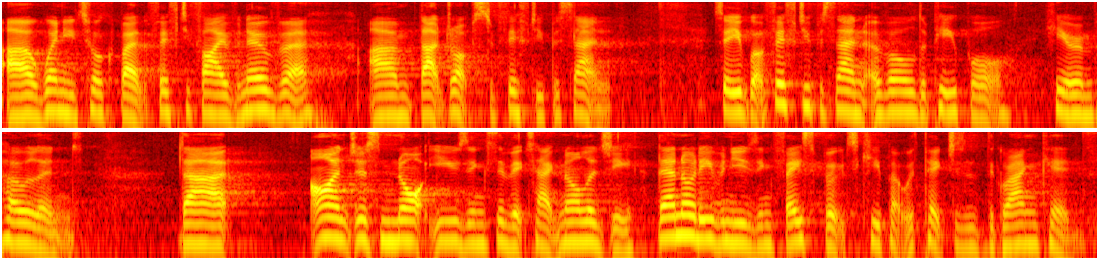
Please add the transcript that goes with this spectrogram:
Uh, when you talk about 55 and over, um, that drops to 50%. So you've got 50% of older people here in Poland that aren't just not using civic technology, they're not even using Facebook to keep up with pictures of the grandkids.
